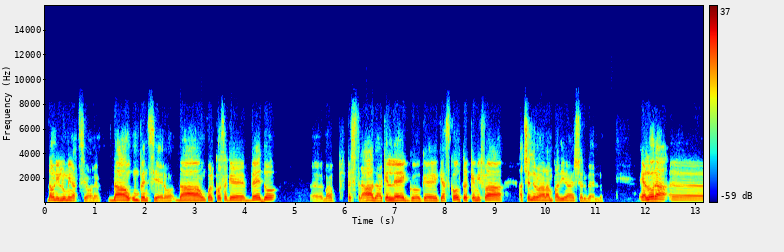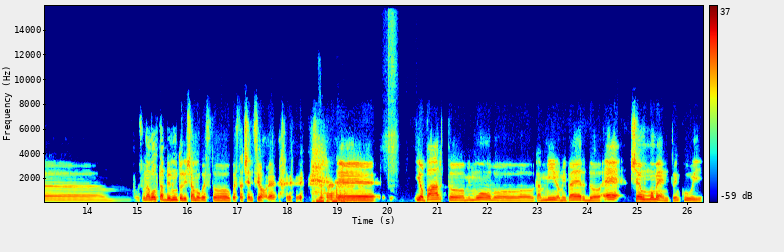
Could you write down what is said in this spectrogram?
da un'illuminazione, da un pensiero, da un qualcosa che vedo eh, ma per strada, che leggo, che, che, ascolto e che mi fa accendere una lampadina nel cervello. E allora, eh, una volta avvenuto diciamo, questa accensione, eh, io parto, mi muovo, cammino, mi perdo e c'è un momento in cui,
